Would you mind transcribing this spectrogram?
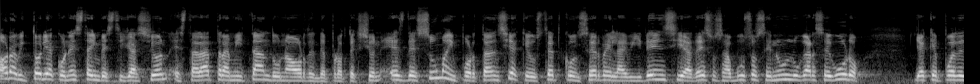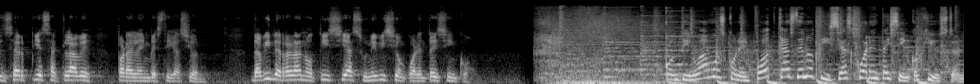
Ahora Victoria con esta investigación estará tramitando una orden de protección. Es de suma importancia que usted conserve la evidencia de esos abusos en un lugar seguro, ya que pueden ser pieza clave para la investigación. David Herrera Noticias, Univisión 45. Continuamos con el podcast de Noticias 45 Houston.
